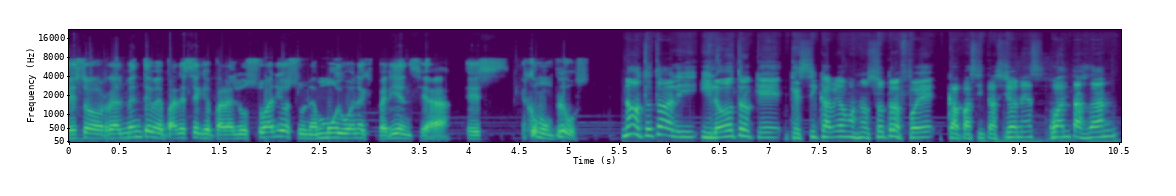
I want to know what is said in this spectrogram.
Eso realmente me parece que para el usuario es una muy buena experiencia, es, es como un plus. No, total. Y, lo otro que, que, sí cambiamos nosotros fue capacitaciones. ¿Cuántas dan?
